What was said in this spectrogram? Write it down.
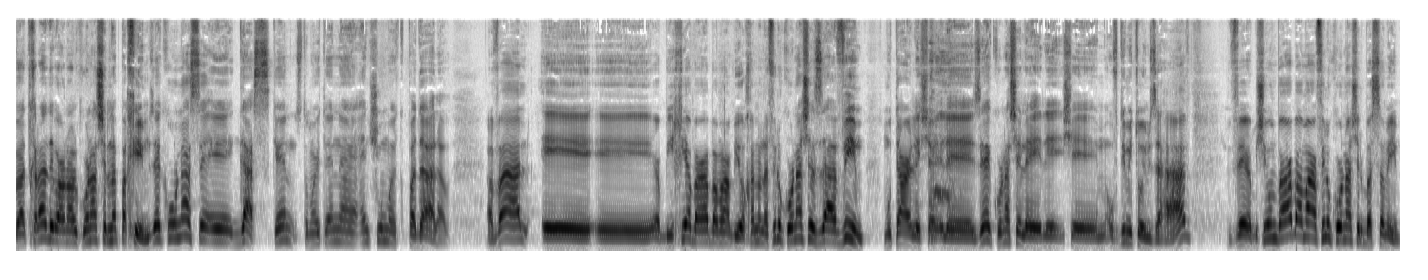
בהתחלה דיברנו על קורנס של נפחים, זה קורנס אה, גס, כן? זאת אומרת אין, אין שום הקפדה עליו. אבל אה, אה, רבי יחיא אבא אמר רבי יוחנן אפילו קורנה של זהבים מותר לש... לזה, קורנה של... שעובדים איתו עם זהב ורבי שמעון בר אבא אמר אפילו קורנה של בשמים.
